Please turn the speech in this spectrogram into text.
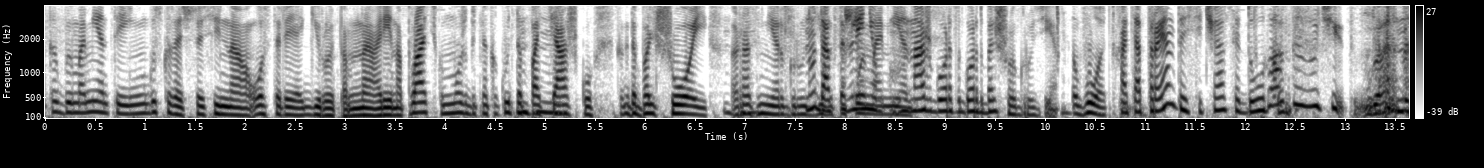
как бы, моменты, не могу сказать, что я сильно остро реагирую там на ринопластику, ну, может быть, на какую-то подтяжку, когда большой размер груди. ну да, к такой сожалению, момент. наш город город большой груди. Вот. Хотя тренды сейчас идут Классно звучит. Город на,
